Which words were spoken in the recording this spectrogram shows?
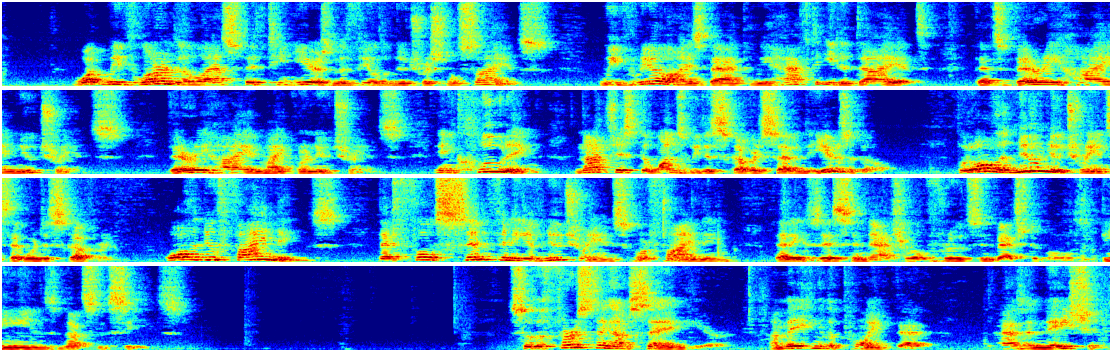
what we've learned in the last 15 years in the field of nutritional science, we've realized that we have to eat a diet that's very high in nutrients, very high in micronutrients, including not just the ones we discovered 70 years ago, but all the new nutrients that we're discovering, all the new findings, that full symphony of nutrients we're finding that exists in natural fruits and vegetables, beans, nuts, and seeds. So the first thing I'm saying here, I'm making the point that as a nation,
